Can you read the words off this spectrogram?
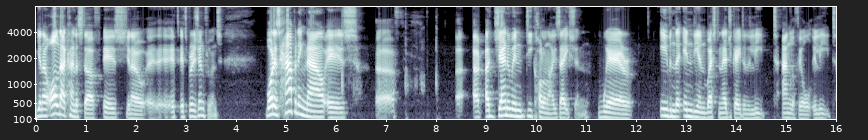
you know all that kind of stuff is you know it, it's british influence what is happening now is uh, a, a, genuine decolonization where even the Indian Western educated elite, Anglophile elite,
